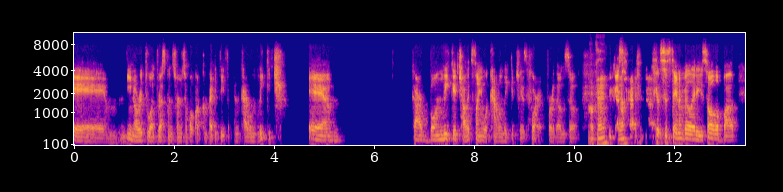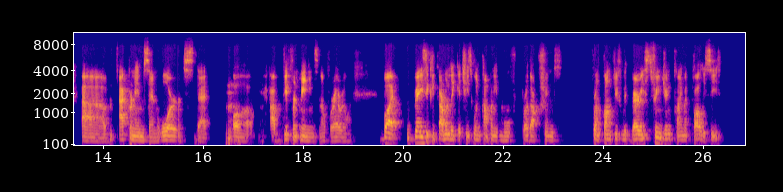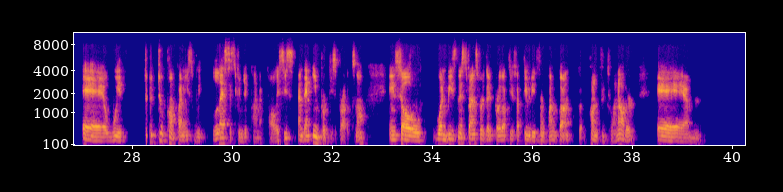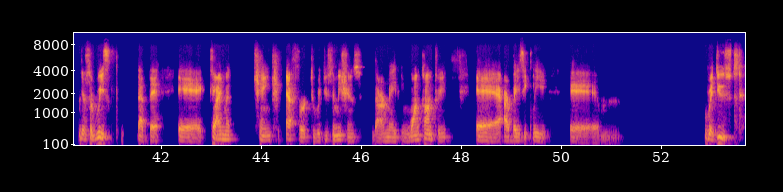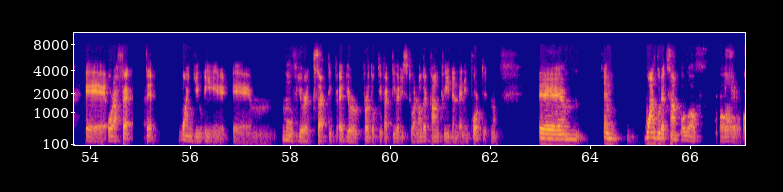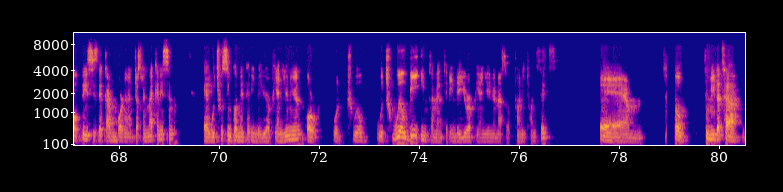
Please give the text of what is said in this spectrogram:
um, in order to address concerns about competitive and carbon leakage. Um, carbon leakage, I'll explain what carbon leakage is for, for those of okay because yeah. sustainability is all about um, acronyms and words that mm-hmm. uh, have different meanings now for everyone. But basically, carbon leakage is when companies move productions from countries with very stringent climate policies uh, with to, to companies with less stringent climate policies and then import these products. No? And so when business transfers their productive activities from one country to another, um, there's a risk that the uh, climate change effort to reduce emissions that are made in one country uh, are basically um, reduced uh, or affected when you um, move your extractive, uh, your productive activities to another country and then import it. Um, and one good example of, of, of, this is the carbon border adjustment mechanism, uh, which was implemented in the European Union, or which will which will be implemented in the European Union as of 2026. Um, so to me, that's a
